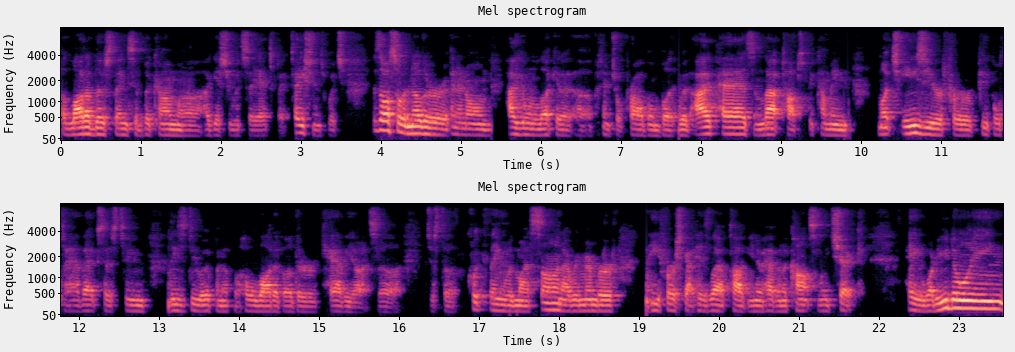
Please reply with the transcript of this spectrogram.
A lot of those things have become, uh, I guess you would say, expectations, which is also another, depending on how you want to look at a, a potential problem. But with iPads and laptops becoming much easier for people to have access to. These do open up a whole lot of other caveats. Uh, just a quick thing with my son, I remember when he first got his laptop, you know, having to constantly check, hey, what are you doing?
